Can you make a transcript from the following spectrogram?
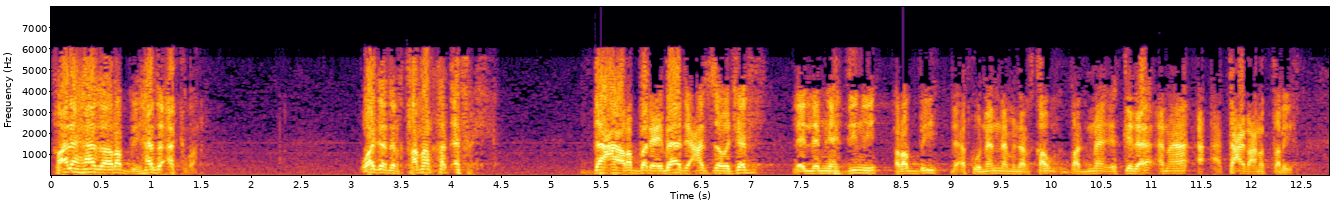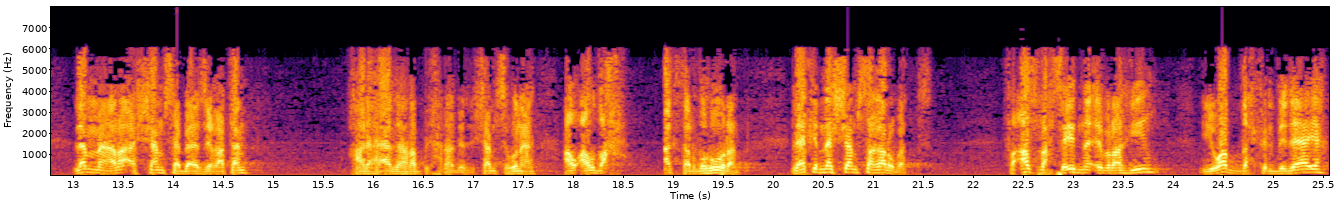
قال هذا ربي هذا أكبر. وجد القمر قد أفل. دعا رب العباد عز وجل لئن لم يهدني ربي لأكونن من القوم. كده أنا أبتعد عن الطريق. لما رأى الشمس بازغة قال هذا ربي الشمس هنا أو أوضح أكثر ظهورا. لكن الشمس غربت. فأصبح سيدنا إبراهيم يوضح في البداية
